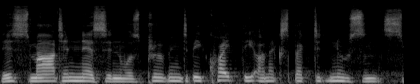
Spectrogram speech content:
This Martin Nesson was proving to be quite the unexpected nuisance.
